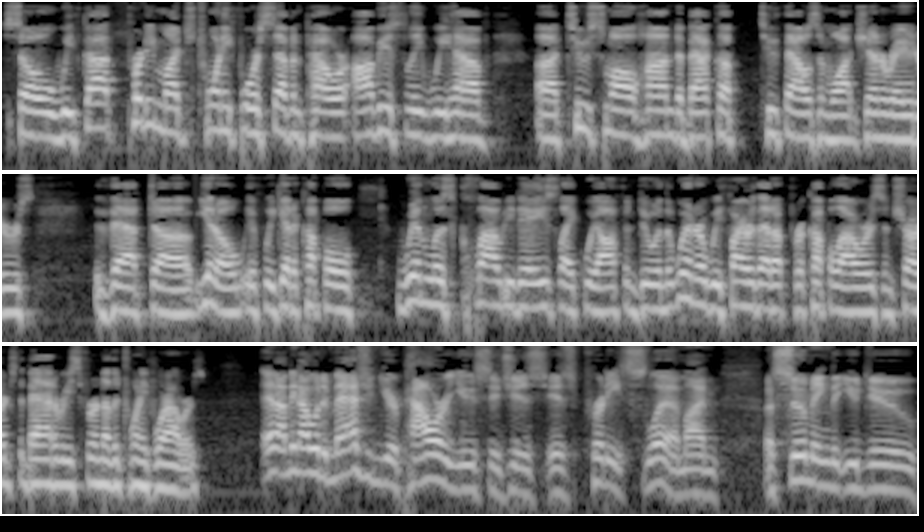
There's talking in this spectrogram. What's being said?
So we've got pretty much 24/7 power. Obviously, we have uh, two small Honda backup 2,000 watt generators that uh, you know if we get a couple windless, cloudy days like we often do in the winter, we fire that up for a couple hours and charge the batteries for another 24 hours. And I mean, I would imagine your power usage is, is pretty slim. I'm assuming that you do,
